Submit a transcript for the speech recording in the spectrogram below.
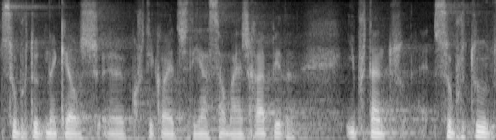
sobretudo naqueles uh, corticoides de ação mais rápida, e portanto sobretudo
